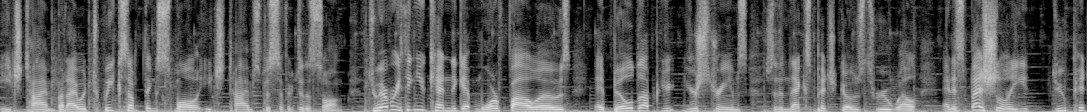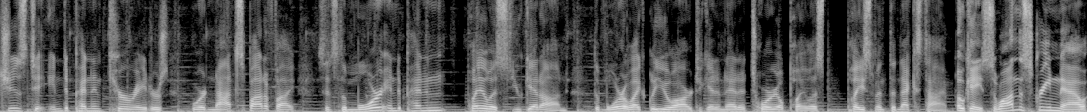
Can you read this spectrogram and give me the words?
each time, but I would tweak something small each time specific to the song. Do everything you can to get more follows and build up your, your streams so the next pitch goes through well, and especially do pitches to independent curators who are not Spotify since the more independent playlists you get on, the more likely you are to get an editorial playlist placement the next time. Okay, so on the screen now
